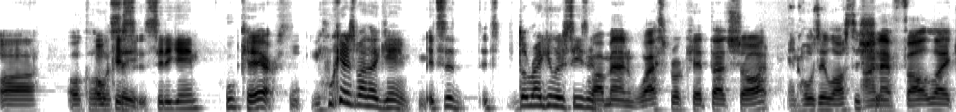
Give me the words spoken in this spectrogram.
uh, Oklahoma OK City. City game. Who cares? Who cares about that game? It's a it's the regular season, But man, Westbrook hit that shot, and Jose lost his shit. and I felt like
